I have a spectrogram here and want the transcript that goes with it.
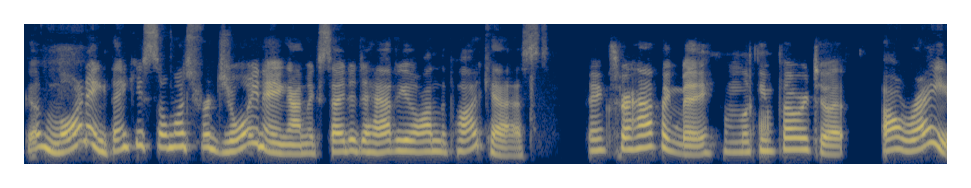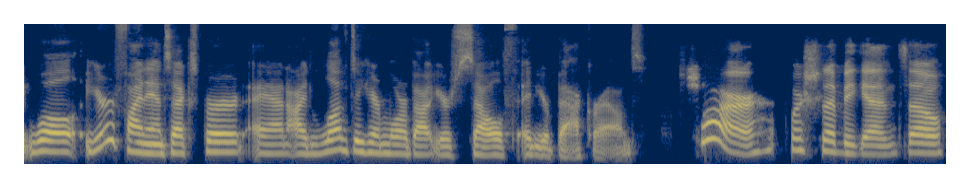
Good morning. Thank you so much for joining. I'm excited to have you on the podcast. Thanks for having me. I'm looking forward to it. All right. Well, you're a finance expert, and I'd love to hear more about yourself and your background. Sure. Where should I begin? So,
